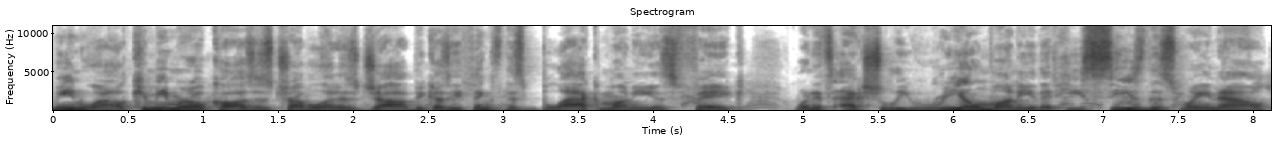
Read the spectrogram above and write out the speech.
Meanwhile, Kimimaro causes trouble at his job because he thinks this black money is fake when it's actually real money that he sees this way now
